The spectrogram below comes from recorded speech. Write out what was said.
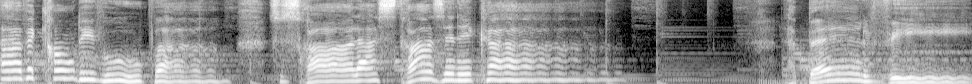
Avec rendez-vous ou pas, ce sera l'AstraZeneca. Belle vie,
